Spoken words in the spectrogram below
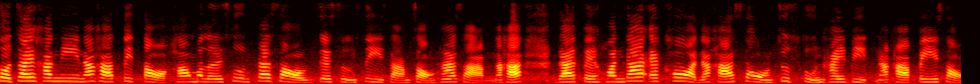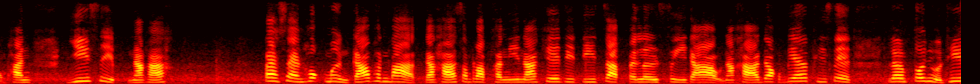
สนใจคันนี้นะคะ ติดต่อเข้ามาเลย 0827043253 นะคะ ได้เป็น Honda Accord นะคะ2.0 ไฮบริดนะคะ ปี 2020 นะคะ 869,000 บาทนะคะสำหรับคันนี้นะเครดิตดีจัดไปเลยฟรีดาวนะคะ ดอกเบี้ยพิเศษเริ่มต้นอยู่ที่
